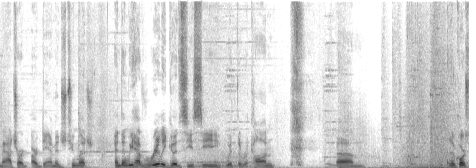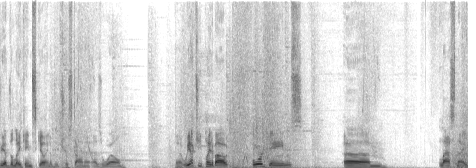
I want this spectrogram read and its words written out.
match our, our damage too much. And then we have really good CC with the Rakan. Um, and of course we have the late game scaling of the Tristana as well. Uh, we actually played about four games um, last night.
